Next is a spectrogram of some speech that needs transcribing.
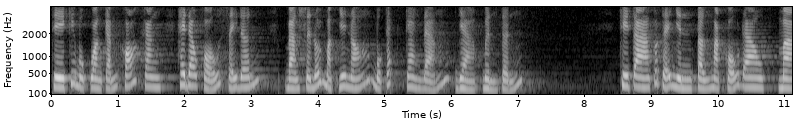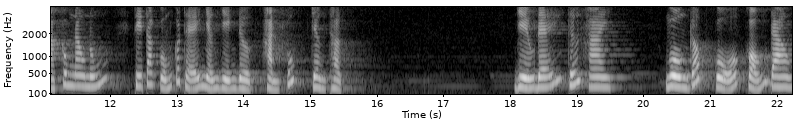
thì khi một hoàn cảnh khó khăn hay đau khổ xảy đến, bạn sẽ đối mặt với nó một cách can đảm và bình tĩnh. Khi ta có thể nhìn tận mặt khổ đau mà không nao núng, thì ta cũng có thể nhận diện được hạnh phúc chân thật. Diệu đế thứ hai Nguồn gốc của khổ đau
